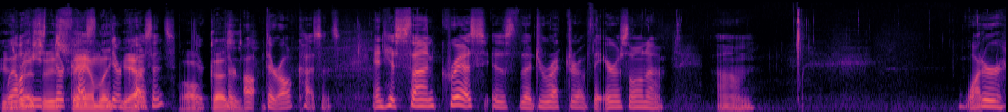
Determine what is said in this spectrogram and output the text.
his well, rest he's, of his they're cousin- family. they're yeah, cousins. all they're, cousins. They're all, they're all cousins. And his son Chris is the director of the Arizona um, Water,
